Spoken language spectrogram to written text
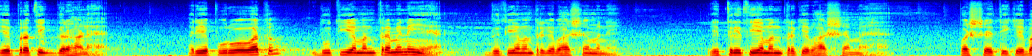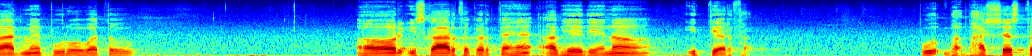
ये प्रतिग्रहण है। और ये पूर्ववत द्वितीय मंत्र में नहीं है, द्वितीय मंत्र के भाष्य में नहीं, ये तृतीय मंत्र के भाष्य में है। पश्यति के बाद में पूर्ववत। और इसका अर्थ करते हैं अभेदेन इत्यर्थ। भाष्यस्त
